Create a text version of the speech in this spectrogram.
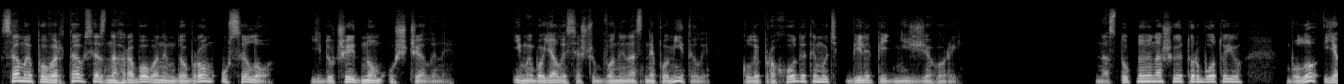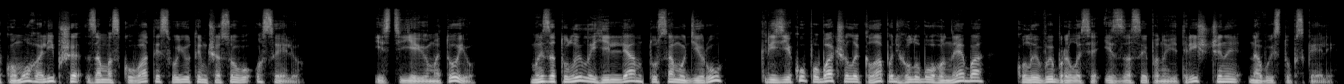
саме повертався з награбованим добром у село, йдучи дном ущелини, і ми боялися, щоб вони нас не помітили, коли проходитимуть біля підніжжя гори. Наступною нашою турботою було якомога ліпше замаскувати свою тимчасову оселю, і з цією метою ми затулили гіллям ту саму діру, крізь яку побачили клапоть голубого неба, коли вибралися із засипаної тріщини на виступ скелі.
